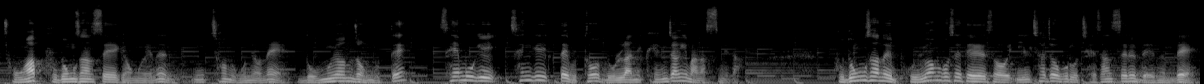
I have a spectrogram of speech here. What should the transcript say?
종합부동산세의 경우에는 2005년에 노무현 정부 때 세목이 생길 때부터 논란이 굉장히 많았습니다. 부동산을 보유한 것에 대해서 1차적으로 재산세를 내는데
